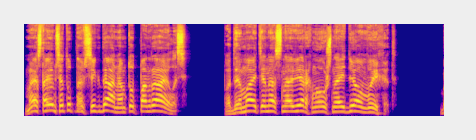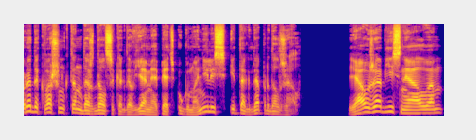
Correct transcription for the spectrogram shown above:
Мы остаемся тут навсегда, нам тут понравилось. Подымайте нас наверх, мы уж найдем выход. Брэдок Вашингтон дождался, когда в яме опять угомонились, и тогда продолжал. Я уже объяснял вам.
